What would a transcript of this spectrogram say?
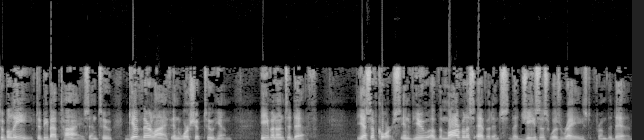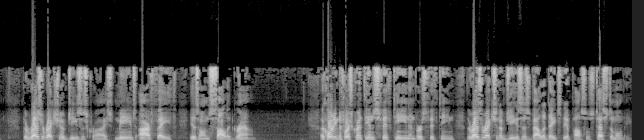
to believe, to be baptized, and to give their life in worship to Him, even unto death? Yes, of course, in view of the marvelous evidence that Jesus was raised from the dead. The resurrection of Jesus Christ means our faith is on solid ground. According to 1 Corinthians 15 and verse 15, the resurrection of Jesus validates the apostles' testimony.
